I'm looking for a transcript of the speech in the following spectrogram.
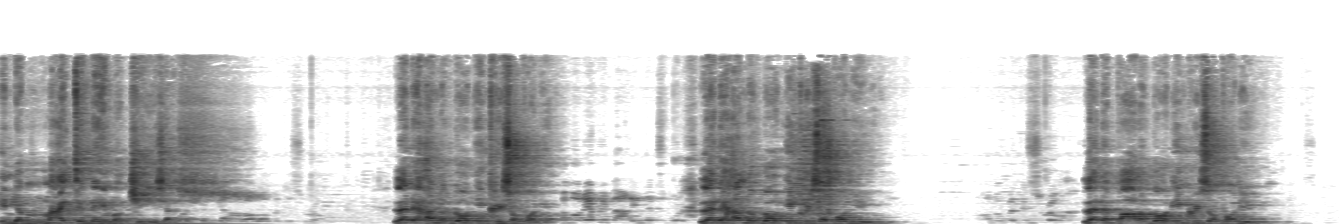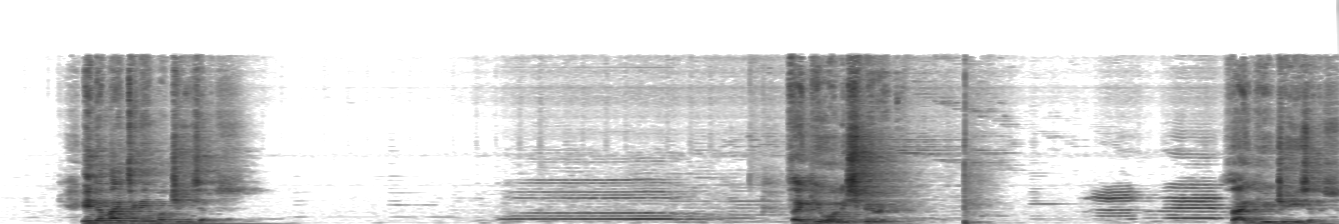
in the mighty name of Jesus. Let the hand of God increase upon you. Let the hand of God increase upon you. Let the power of God increase upon you. In the mighty name of Jesus. Thank you, Holy Spirit. Thank you, Jesus.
